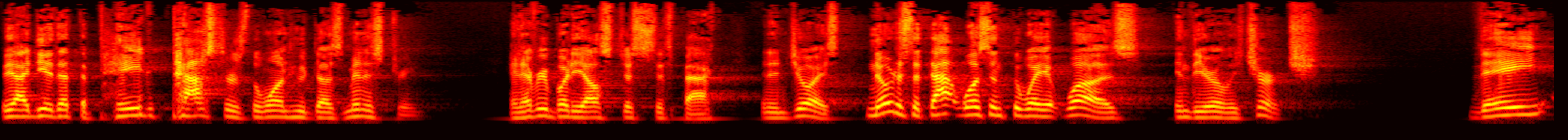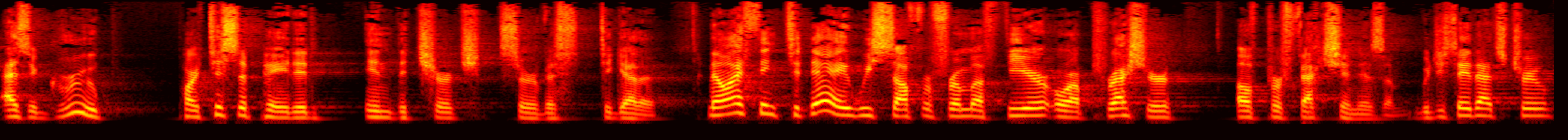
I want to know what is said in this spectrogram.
The idea that the paid pastor is the one who does ministry and everybody else just sits back and enjoys. Notice that that wasn't the way it was in the early church. They, as a group, participated in the church service together. Now, I think today we suffer from a fear or a pressure of perfectionism. Would you say that's true?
